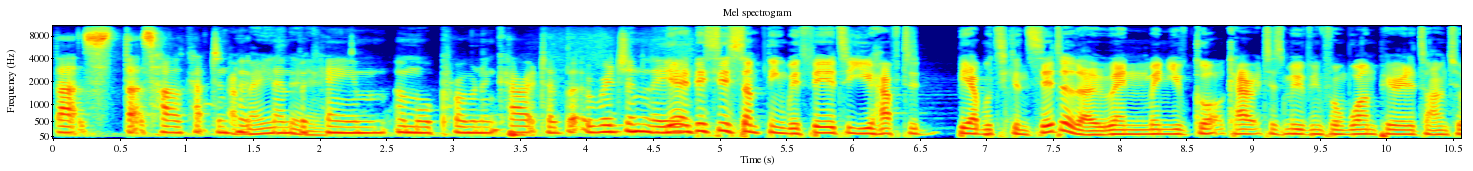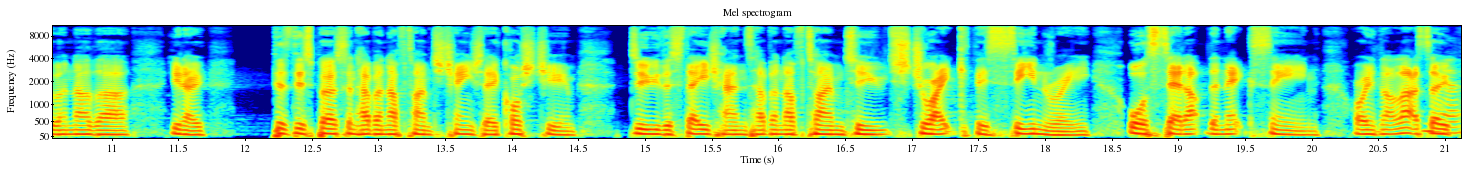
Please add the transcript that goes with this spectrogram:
that's that's how Captain Hook then became a more prominent character. But originally, Yeah, this is something with theatre you have to be able to consider though when when you've got characters moving from one period of time to another. You know, does this person have enough time to change their costume? Do the stagehands have enough time to strike this scenery or set up the next scene or anything like that? So Yeah.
